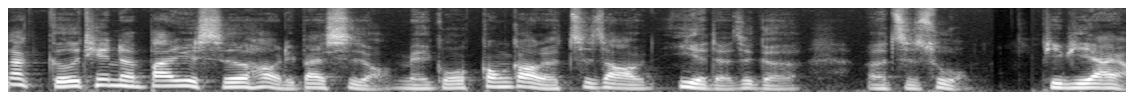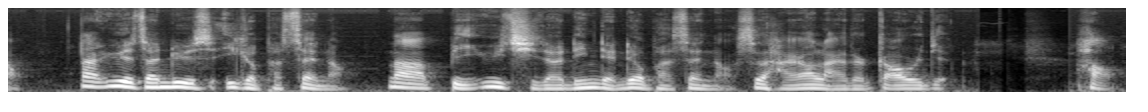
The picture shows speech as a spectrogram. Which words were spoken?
那隔天呢？八月十二号，礼拜四哦，美国公告了制造业的这个呃指数 PPI 哦，那月增率是一个 percent 哦，那比预期的零点六 percent 哦是还要来的高一点。好，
